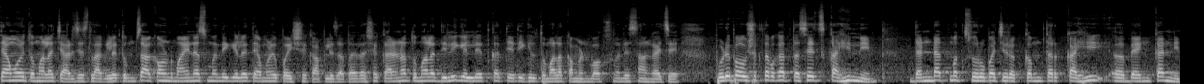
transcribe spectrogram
त्यामुळे तुम्हाला चार्जेस लागले तुमचं अकाउंट मायनसमध्ये गेलं त्यामुळे पैसे कापले जात आहेत. असे कारणं तुम्हाला दिली गेली आहेत का? ते देखील तुम्हाला कमेंट बॉक्समध्ये सांगायचे आहे. पुढे पाहू शकता बघा तसेच काहींनी दंडात्मक स्वरूपाची रक्कम तर काही बँकांनी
